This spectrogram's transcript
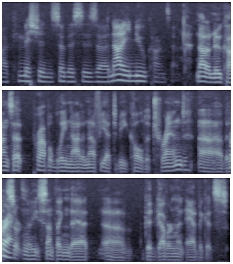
uh, citizen-type commissions. So this is not a new concept. Not a new concept. Probably not enough yet to be called a trend, but Correct. it's certainly something that good government advocates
